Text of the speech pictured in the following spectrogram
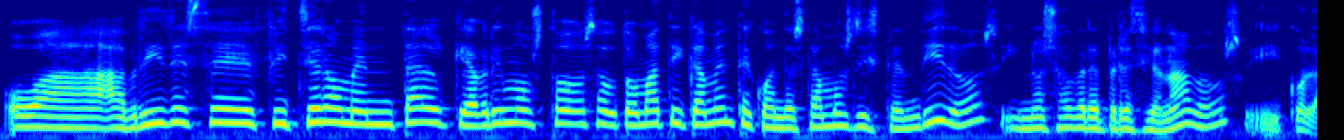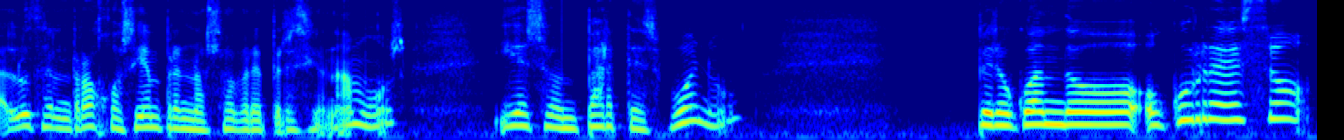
o a abrir ese fichero mental que abrimos todos automáticamente cuando estamos distendidos y no sobrepresionados, y con la luz en rojo siempre nos sobrepresionamos, y eso en parte es bueno. Pero cuando ocurre eso, mm,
